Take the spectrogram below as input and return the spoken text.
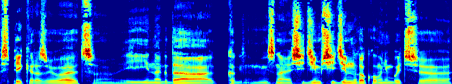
спеки развиваются. И иногда, как, не знаю, сидим-сидим на каком-нибудь э,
